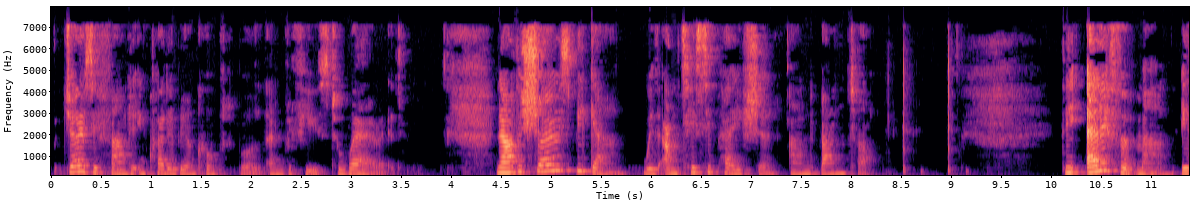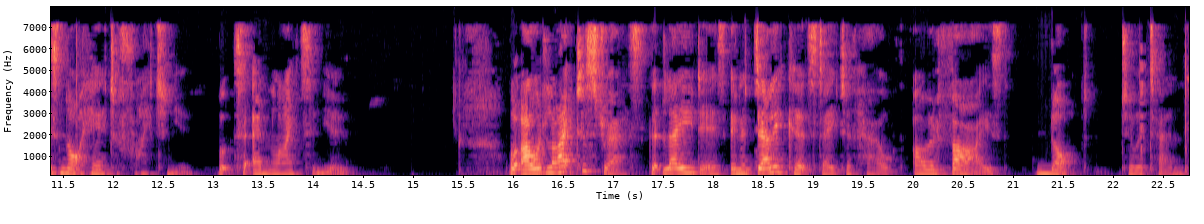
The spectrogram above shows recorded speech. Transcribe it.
But Joseph found it incredibly uncomfortable and refused to wear it. Now the shows began with anticipation and banter. The Elephant Man is not here to frighten you, but to enlighten you. But I would like to stress that ladies in a delicate state of health are advised not to attend.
